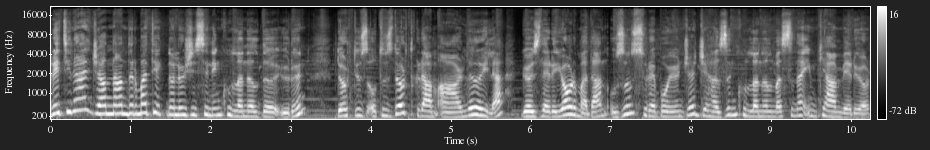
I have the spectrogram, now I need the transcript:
Retinal canlandırma teknolojisinin kullanıldığı ürün, 434 gram ağırlığıyla gözleri yormadan uzun süre boyunca cihazın kullanılmasına imkan veriyor.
